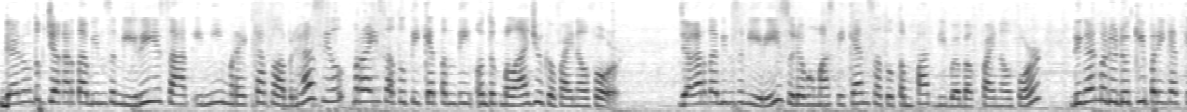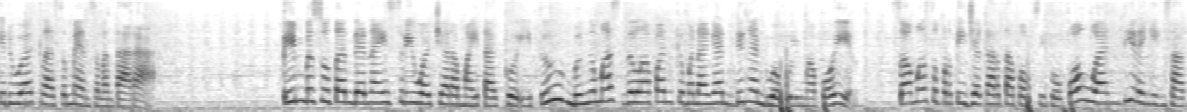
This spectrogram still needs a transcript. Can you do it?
Dan untuk Jakarta Bin sendiri, saat ini mereka telah berhasil meraih satu tiket penting untuk melaju ke Final Four. Jakarta Bin sendiri sudah memastikan satu tempat di babak Final Four dengan menduduki peringkat kedua klasemen sementara. Tim besutan Danai Sri Wacara Maitako itu mengemas 8 kemenangan dengan 25 poin, sama seperti Jakarta Popsivo Polwan di ranking 1.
